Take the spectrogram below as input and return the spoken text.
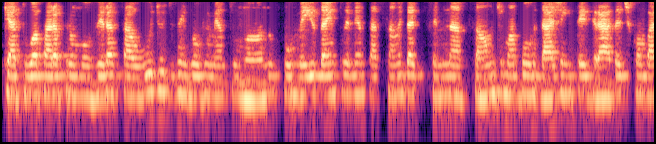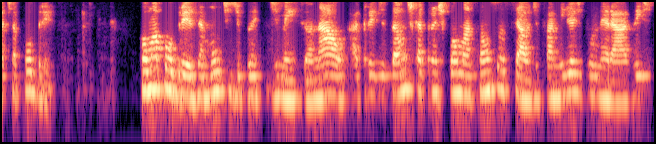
que atua para promover a saúde e o desenvolvimento humano por meio da implementação e da disseminação de uma abordagem integrada de combate à pobreza. Como a pobreza é multidimensional, acreditamos que a transformação social de famílias vulneráveis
